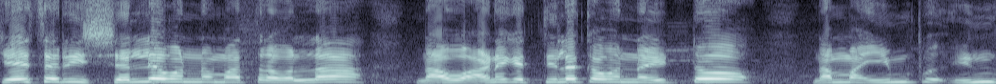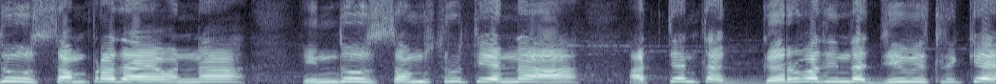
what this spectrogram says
ಕೇಸರಿ ಶಲ್ಯವನ್ನು ಮಾತ್ರವಲ್ಲ, ನಾವು ಹಣೆಗೆ ತಿಲಕವನ್ನು ಇಟ್ಟು ನಮ್ಮ ಇಂಪು, ಹಿಂದೂ ಸಂಪ್ರದಾಯವನ್ನು, ಹಿಂದೂ ಸಂಸ್ಕೃತಿಯನ್ನು ಅತ್ಯಂತ ಗರ್ವದಿಂದ ಜೀವಿಸಲಿಕ್ಕೆ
